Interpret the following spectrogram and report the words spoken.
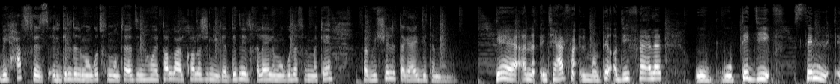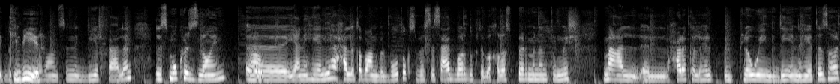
بيحفز الجلد اللي موجود في المنطقة دي إن هو يطلع الكولاجين يجدد لي الخلايا اللي موجودة في المكان فبيشيل التجاعيد دي تماما يا أنا انت عارفة المنطقة دي فعلا وبتدي سن كبير طبعا سن كبير فعلا ال smokers line آه. آه يعني هي ليها حل طبعا بالبوتوكس بس ساعات برضو بتبقى خلاص permanent ومش مع ال- الحركة اللي هي ال blowing دي إن هي تظهر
